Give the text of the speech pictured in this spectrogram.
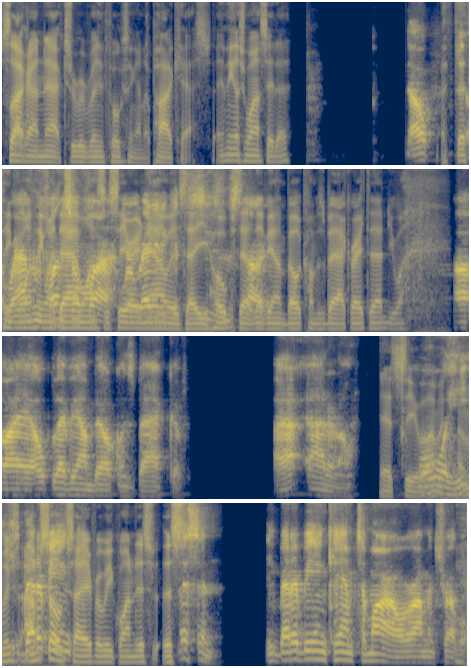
slacking on that because we're really focusing on the podcast. Anything else you want to say, Dad? Nope. I So think we're one thing my dad so wants to say We're right now is that he hopes that started. Le'Veon Bell comes back. Right, Dad? You want? Oh, I hope Le'Veon Bell comes back. I I don't know. Let's see. Well, Well, I'm, he- I'm, he I'm so in- excited for Week One. This this Listen, he better be in camp tomorrow, or I'm in trouble.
